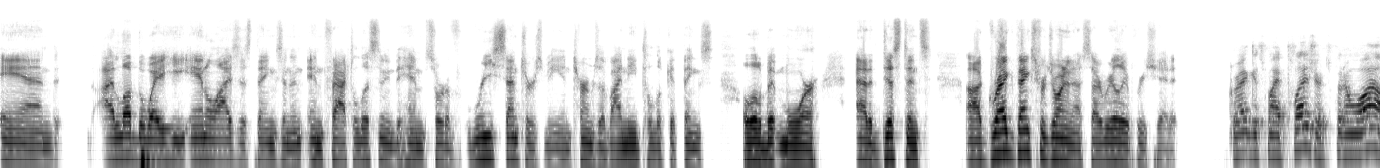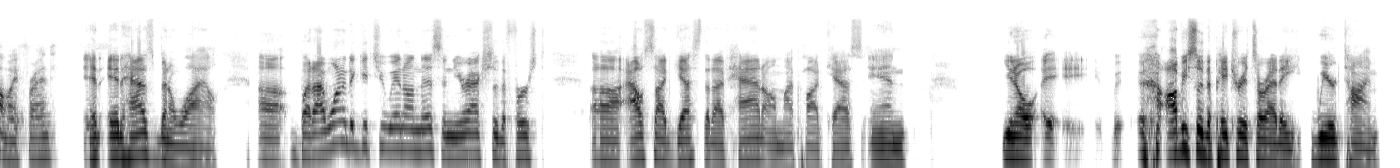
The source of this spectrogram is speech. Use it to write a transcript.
And I love the way he analyzes things. And in, in fact, listening to him sort of recenters me in terms of I need to look at things a little bit more at a distance. Uh, Greg, thanks for joining us. I really appreciate it. Greg, it's my pleasure. It's been a while, my friend. It, it has been a while. Uh, but I wanted to get you in on this, and you're actually the first uh, outside guest that I've had on my podcast. And, you know, obviously the Patriots are at a weird time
